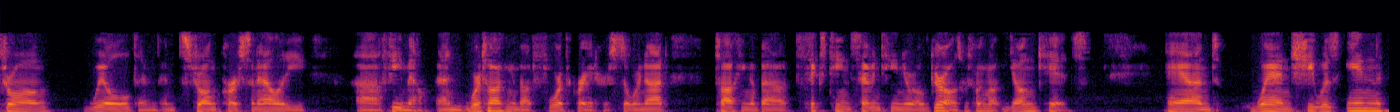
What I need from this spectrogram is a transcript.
strong-willed and, and strong personality uh, female, and we're talking about fourth graders. So we're not talking about 16, 17 year old girls. We're talking about young kids. And when she was in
